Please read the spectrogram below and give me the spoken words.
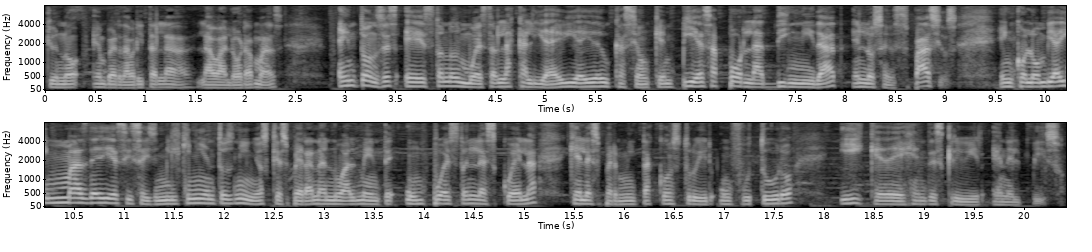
que uno en verdad ahorita la, la valora más. Entonces, esto nos muestra la calidad de vida y de educación que empieza por la dignidad en los espacios. En Colombia hay más de 16.500 niños que esperan anualmente un puesto en la escuela que les permita construir un futuro y que dejen de escribir en el piso.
